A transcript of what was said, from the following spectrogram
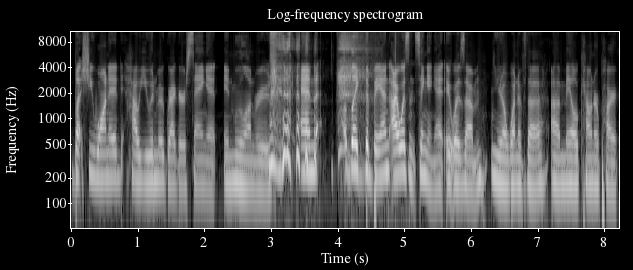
but she wanted how Ewan McGregor sang it in moulin rouge and uh, like the band i wasn't singing it it was um you know one of the uh, male counterpart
